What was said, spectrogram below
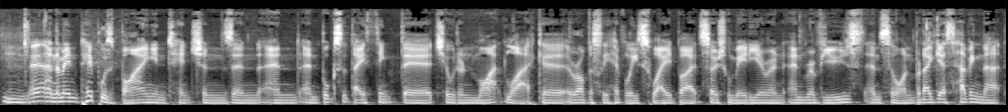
Mm, and I mean, people's buying intentions and, and, and books that they think their children might like are, are obviously heavily swayed by social media and, and reviews and so on. But I guess having that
